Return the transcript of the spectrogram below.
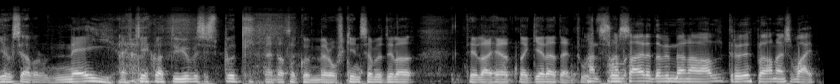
ég hugsa bara, nei ekki eitthvað djúfissi spull en náttúrulega gummi er óskinsamur til að til að hérna gera þetta. En þú hann, hann sagði þetta við með hann að aldrei upplega annað eins væp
